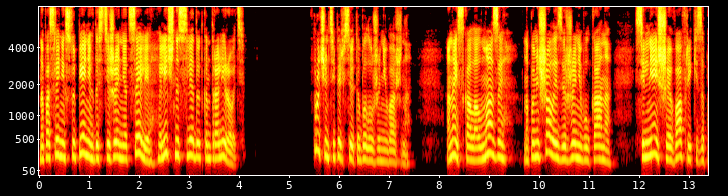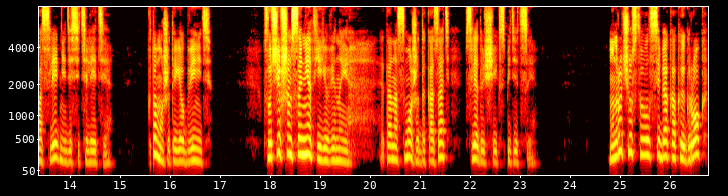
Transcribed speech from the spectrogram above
На последних ступенях достижения цели личность следует контролировать. Впрочем, теперь все это было уже неважно. Она искала алмазы, но помешало извержение вулкана, сильнейшее в Африке за последнее десятилетие. Кто может ее обвинить? В случившемся нет ее вины. Это она сможет доказать в следующей экспедиции. Монро чувствовал себя как игрок,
